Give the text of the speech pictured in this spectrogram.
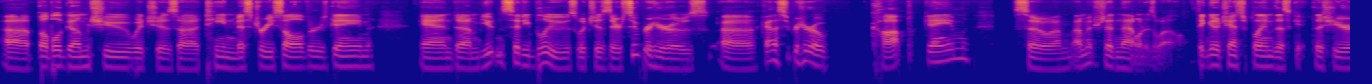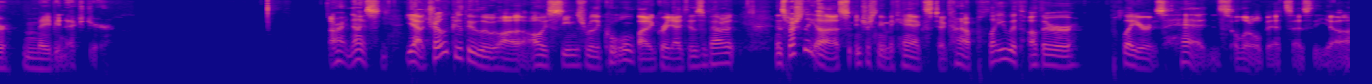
Uh, Bubblegumshoe which is a teen mystery solvers game and um, mutant city blues which is their superheroes uh, kind of superhero cop game. So um, i'm interested in that one as well. Didn't get a chance to play them this this year maybe next year all right, nice. Yeah, Trail of Cthulhu uh, always seems really cool. A lot of great ideas about it, and especially uh, some interesting mechanics to kind of play with other players' heads a little bit as the uh,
